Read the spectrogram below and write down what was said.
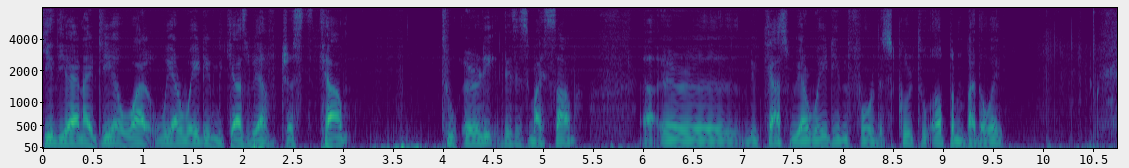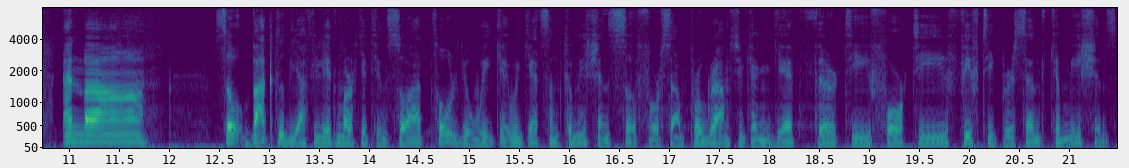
give you an idea, while we are waiting because we have just come too early, this is my son, uh, uh, because we are waiting for the school to open, by the way. And uh, so back to the affiliate marketing. So I told you we get, we get some commissions. So for some programs, you can get 30, 40, 50% commissions.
